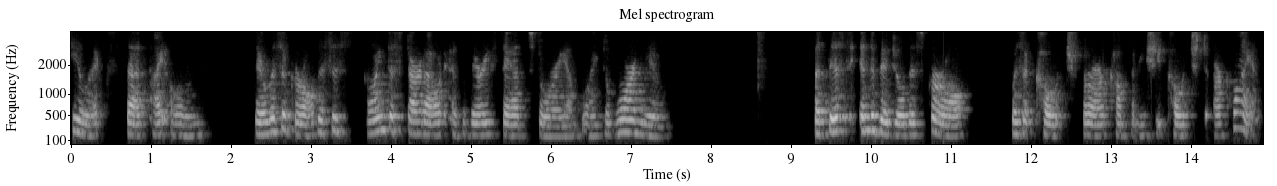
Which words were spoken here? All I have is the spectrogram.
Helix that I owned, there was a girl. This is going to start out as a very sad story. I'm going to warn you. But this individual, this girl, was a coach for our company. She coached our clients.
